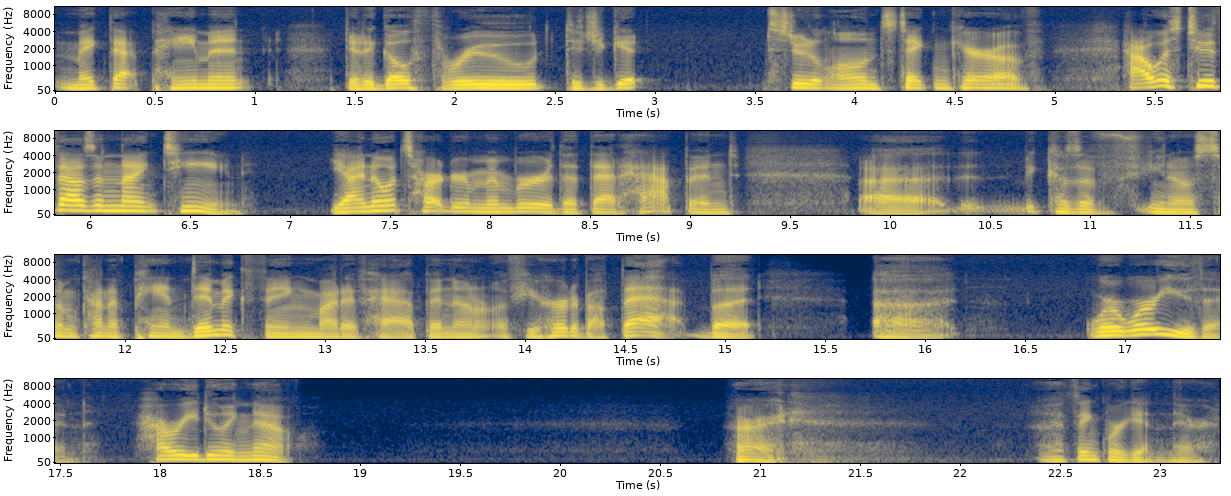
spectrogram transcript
make that payment? Did it go through? Did you get student loans taken care of? How was 2019? Yeah, I know it's hard to remember that that happened, uh, because of you know some kind of pandemic thing might have happened. I don't know if you heard about that, but uh, where were you then? How are you doing now? All right, I think we're getting there.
